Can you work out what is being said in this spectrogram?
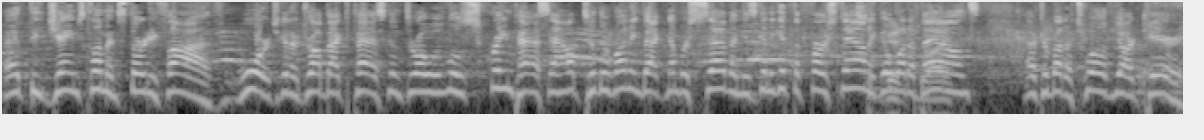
at the James Clemens 35. Ward's going to drop back to pass, going to throw a little screen pass out to the running back, number seven. He's going to get the first down and go out of bounds after about a 12 yard carry.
